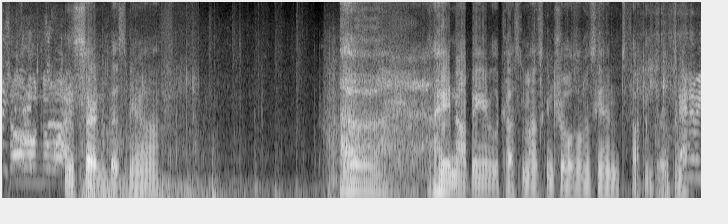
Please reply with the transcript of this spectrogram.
Reinforcements are on the way. It's starting to piss me off. I hate not being able to customize controls on this game. It's fucking broken. Enemy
